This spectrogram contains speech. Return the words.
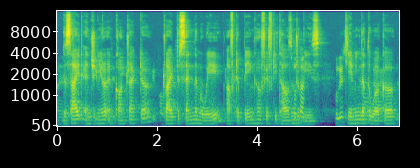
The site engineer and contractor tried to send them away after paying her 50,000 rupees, claiming that the worker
